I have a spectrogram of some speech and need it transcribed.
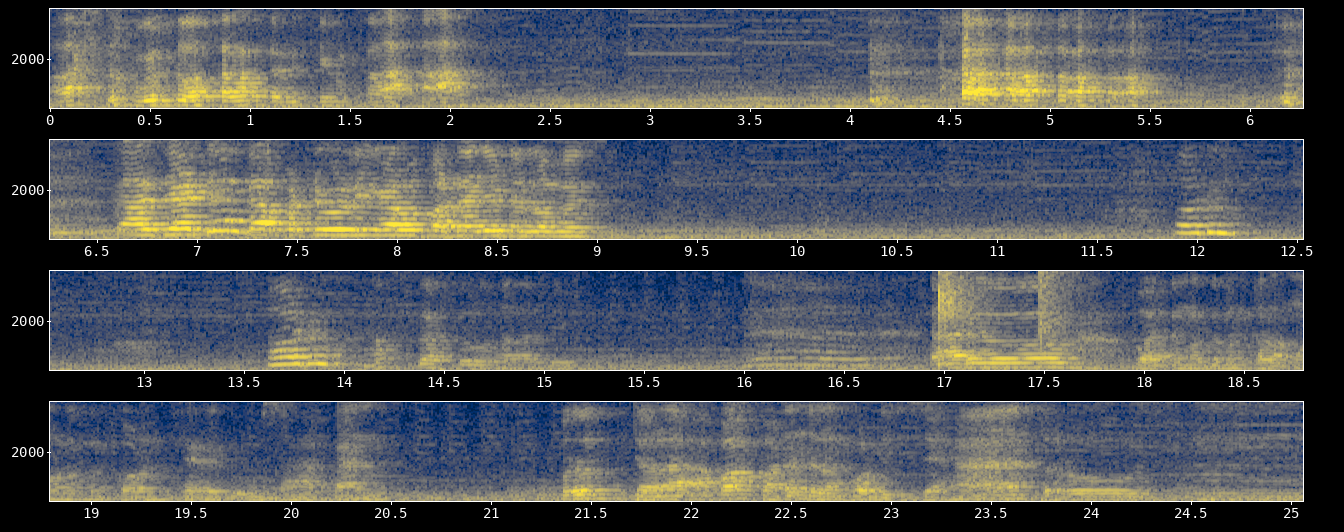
Astagfirullahaladzim kasihan dia nggak peduli kalau badannya udah lemes. Aduh. Aduh. Astagfirullahaladzim. Aduh. Buat teman-teman kalau mau nonton konser itu usahakan. Perut dalam apa badan dalam kondisi sehat terus hmm,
